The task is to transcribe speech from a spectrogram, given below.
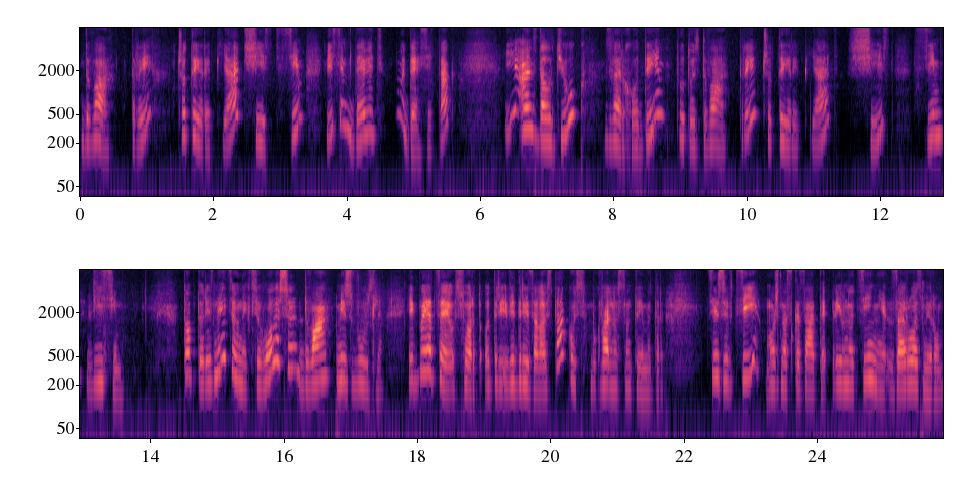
два, три. 4, 5, 6, 7, 8, 9, ну і 10, так? І Айнсдал-Дюк зверху 1, тут ось 2, 3, 4, 5, 6, 7, 8. Тобто різниця у них всього лише 2 міжвузля. Якби я цей сорт відрізала ось так, ось, буквально сантиметр, ці живці, можна сказати, рівноцінні за розміром.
